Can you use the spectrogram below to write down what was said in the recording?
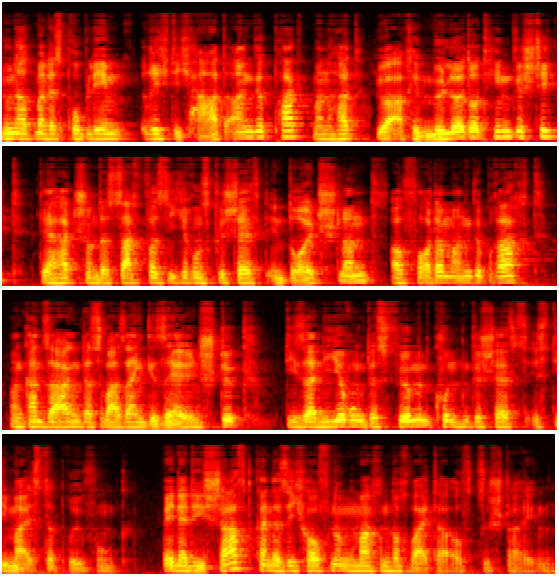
Nun hat man das Problem richtig hart angepackt. Man hat Joachim Müller dorthin geschickt. Der hat schon das Sachversicherungsgeschäft in Deutschland auf Vordermann gebracht. Man kann sagen, das war sein Gesellenstück. Die Sanierung des Firmenkundengeschäfts ist die Meisterprüfung. Wenn er dies schafft, kann er sich Hoffnung machen, noch weiter aufzusteigen.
